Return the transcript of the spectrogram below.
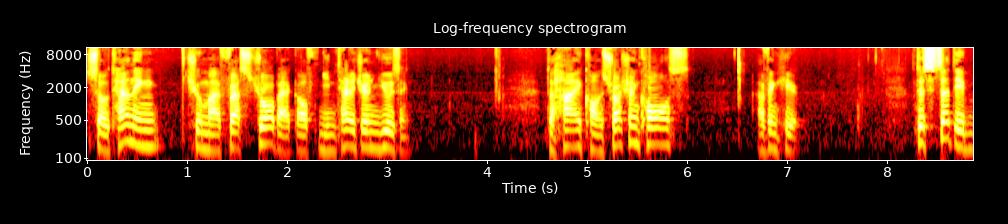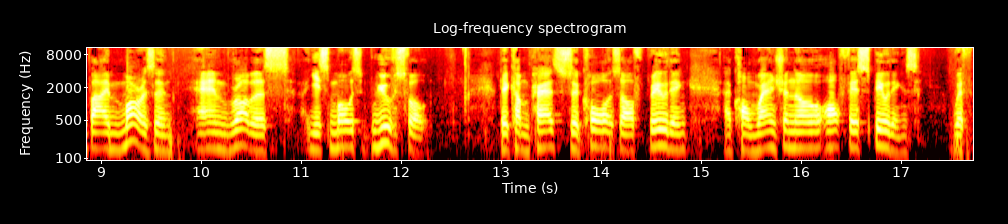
So turning to my first drawback of intelligent using. The high construction costs, I think here. The study by Morrison and Roberts is most useful. They compare the cost of building uh, conventional office buildings with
